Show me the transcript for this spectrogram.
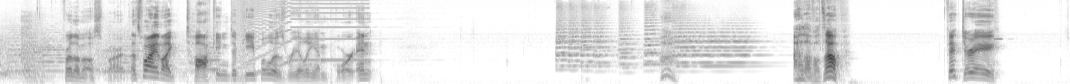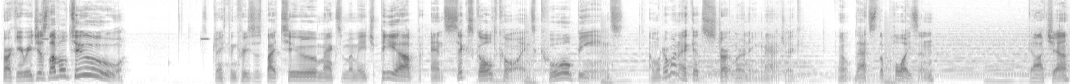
For the most part. That's why, like, talking to people is really important. I leveled up! Victory! Sparky reaches level 2! Strength increases by 2, maximum HP up, and 6 gold coins. Cool beans. I wonder when I get to start learning magic. Oh, that's the poison. Gotcha.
